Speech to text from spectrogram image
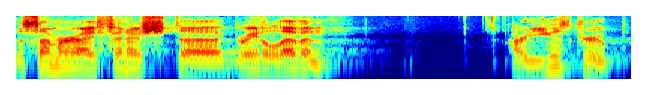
The summer I finished uh, grade 11, our youth group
